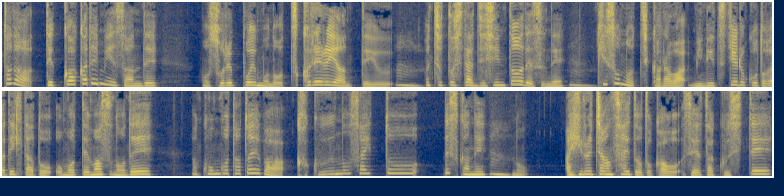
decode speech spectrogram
ただ、テックアカデミーさんで、もうそれっぽいものを作れるやんっていう、ちょっとした自信とですね、基礎の力は身につけることができたと思ってますので、今後例えば架空のサイトですかね、うんのアヒルちゃんサイトとかを制作して、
